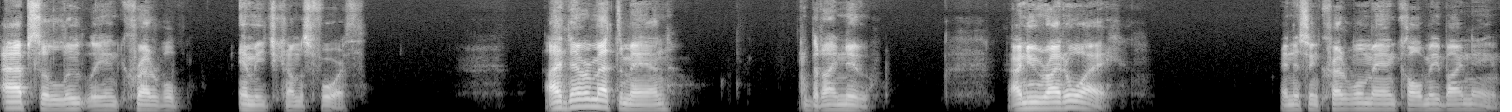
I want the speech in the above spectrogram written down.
absolutely incredible image comes forth. I had never met the man, but I knew. I knew right away and this incredible man called me by name.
